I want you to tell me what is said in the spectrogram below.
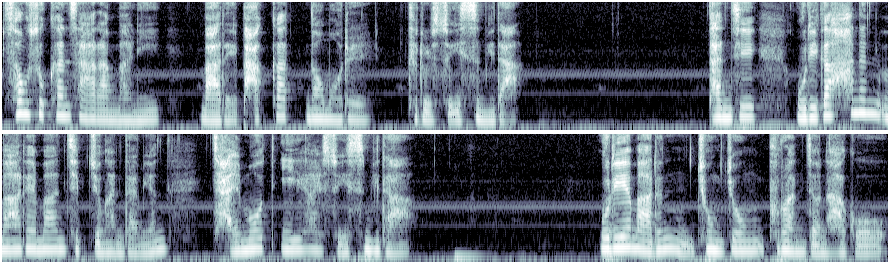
성숙한 사람만이 말의 바깥 너머를 들을 수 있습니다. 단지 우리가 하는 말에만 집중한다면 잘못 이해할 수 있습니다. 우리의 말은 종종 불완전하고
